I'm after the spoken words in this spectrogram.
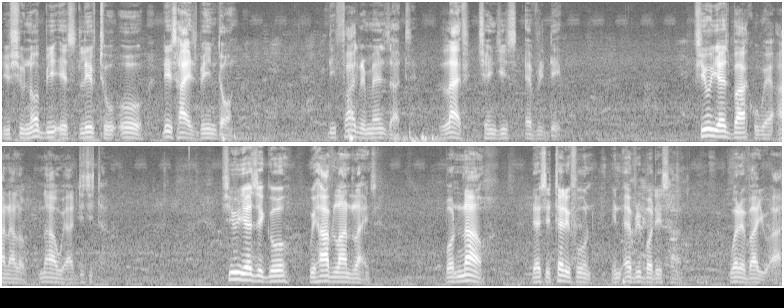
You should not be a slave to, oh, this how it's being done. The fact remains that life changes every day. Few years back we were analog, now we are digital. Few years ago we have landlines, but now there's a telephone in everybody's hand, wherever you are.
